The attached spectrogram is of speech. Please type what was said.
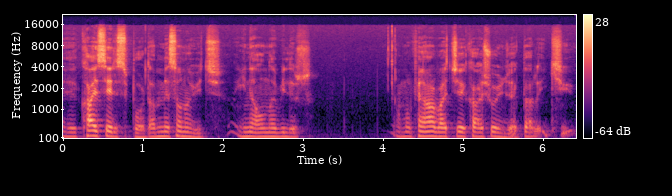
e, Kayseri Spor'dan Mesanovic yine alınabilir. Ama Fenerbahçe'ye karşı oynayacaklar. İki,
